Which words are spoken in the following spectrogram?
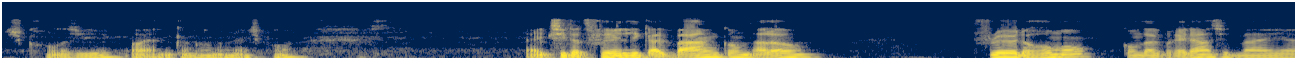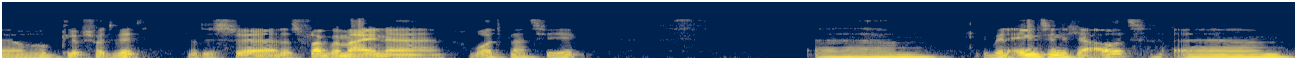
scrollen, zie ik. Oh ja, die kan ook nog beneden scrollen. Ja, ik zie dat Frederik uit Baren komt, hallo. Fleur de Hommel komt uit Breda, zit bij uh, Hockeyclub Zwart-Wit. Dat, is, uh, dat is vlak bij mijn uh, geboorteplaats, zie ik. Um, ik ben 21 jaar oud. Um,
